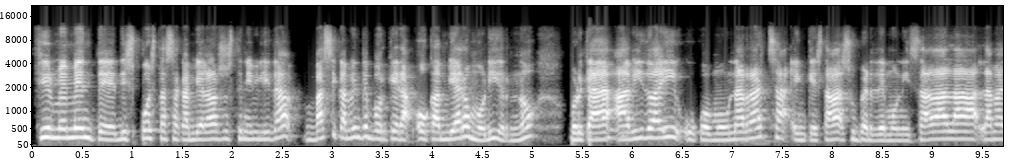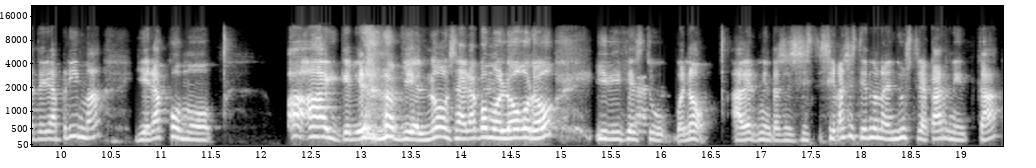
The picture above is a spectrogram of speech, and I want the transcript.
firmemente dispuestas a cambiar a la sostenibilidad, básicamente porque era o cambiar o morir, ¿no? Porque ha, habido ahí como una racha en que estaba súper demonizada la, materia prima y era como, ¡ay, que viene la piel! ¿no? O sea, era como logro y dices tú, bueno, a ver, mientras siga existiendo una industria cárnica,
